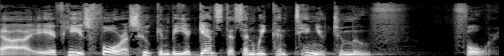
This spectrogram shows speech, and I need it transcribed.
uh, if he is for us, who can be against us? And we continue to move forward.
